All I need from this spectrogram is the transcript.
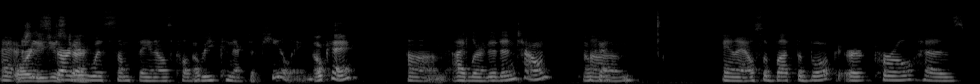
I Or actually did you started start- with something else called Oh. reconnective healing. Okay. Um, I learned it in town. Okay. Um, and I also bought the book. Eric Pearl has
